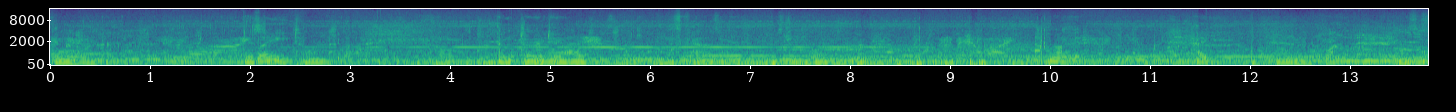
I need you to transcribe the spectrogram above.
ID, Textbook page. White. Code entry, Sure. school record. late. Turning to Radiologist. Mrs. Kaiser. Mr. Boyd. Hey, Conan. Mrs.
